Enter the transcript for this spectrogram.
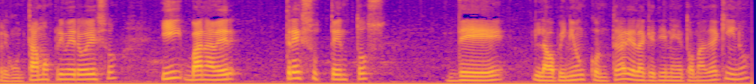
Preguntamos primero eso y van a ver tres sustentos de la opinión contraria a la que tiene Tomás de Aquino.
